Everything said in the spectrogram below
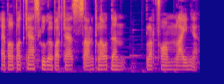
Apple Podcast, Google Podcast, SoundCloud, dan platform lainnya.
